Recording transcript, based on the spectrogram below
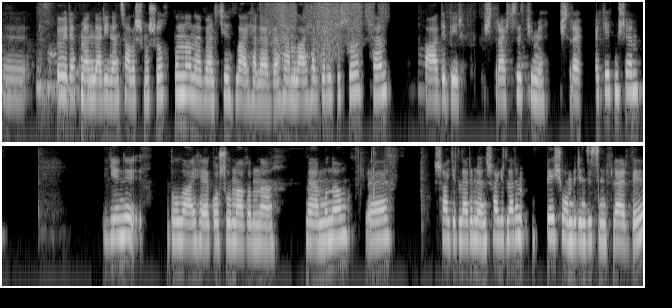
e, öyrətmənləri ilə çalışmışıq. Bundan əvvəlki layihələrdə həm layihə qurucusu, həm adi bir iştirakçı kimi iştirak etmişəm. Yeni bu layihəyə qoşulmağımdan məmnunam və şagirdlərimlə, şagirdlərim 5-11-ci siniflərdir.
